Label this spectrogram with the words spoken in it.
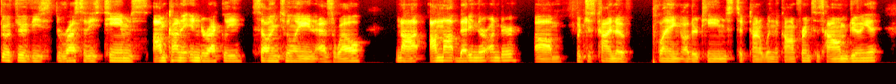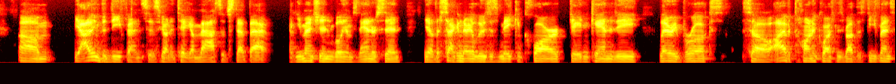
go through these the rest of these teams, I'm kind of indirectly selling Tulane as well. Not I'm not betting they're under, um, but just kind of playing other teams to kind of win the conference is how I'm doing it. Um, yeah, I think the defense is going to take a massive step back. You mentioned Williams and Anderson. You know, their secondary loses Macon Clark, Jadon Canady, Larry Brooks. So I have a ton of questions about this defense.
